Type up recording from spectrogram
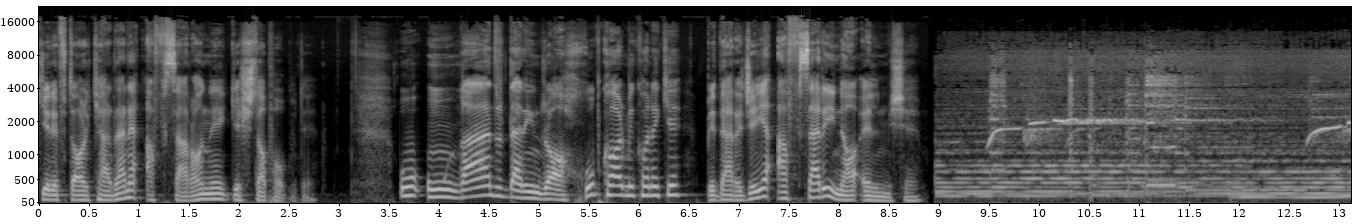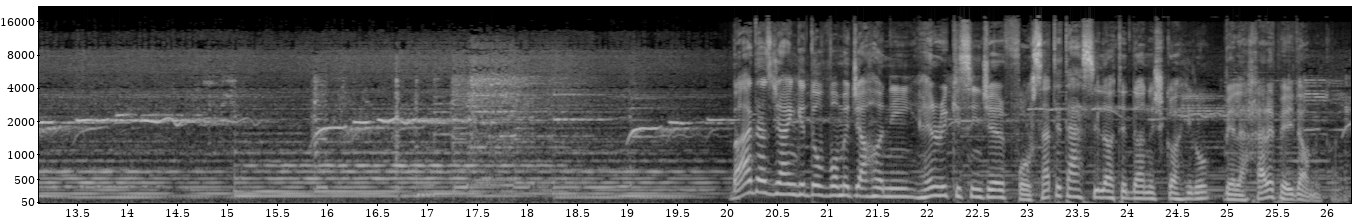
گرفتار کردن افسران گشتاپا بوده. او اونقدر در این راه خوب کار می‌کنه که به درجه افسری نائل میشه. بعد از جنگ دوم جهانی هنری کیسینجر فرصت تحصیلات دانشگاهی رو بالاخره پیدا می‌کنه.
